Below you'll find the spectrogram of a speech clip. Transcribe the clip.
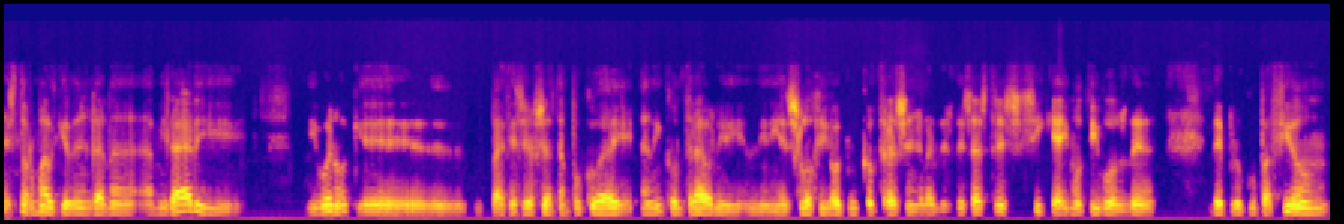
es normal que vengan a, a mirar y, y, bueno, que parece ser, o sea, tampoco hay, han encontrado ni, ni, es lógico que encontrarse en grandes desastres, sí que hay motivos de, de preocupación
